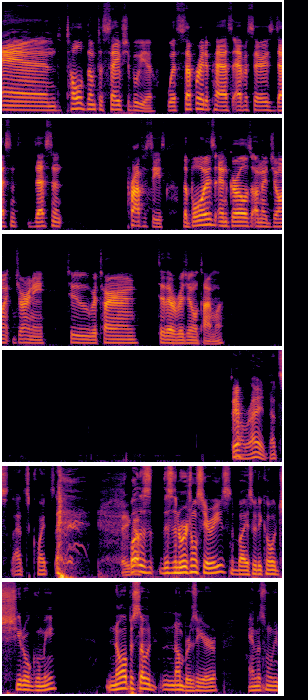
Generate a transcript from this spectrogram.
and told them to save Shibuya. With separated paths, adversaries, destined, destined prophecies, the boys and girls on their joint journey to return to their original timeline. So yeah, All right, that's that's quite. well, this, this is an original series by a studio called Shirogumi. No episode numbers here, and this will be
